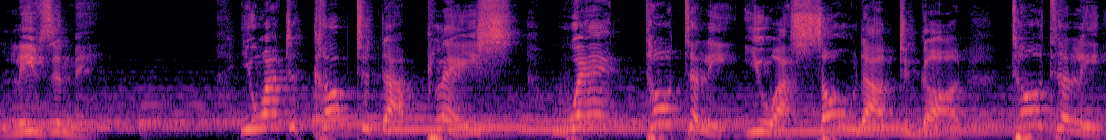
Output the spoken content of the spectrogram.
lives in me. You want to come to that place where totally you are sold out to God, totally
